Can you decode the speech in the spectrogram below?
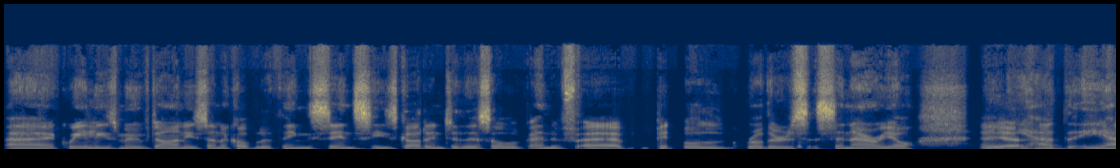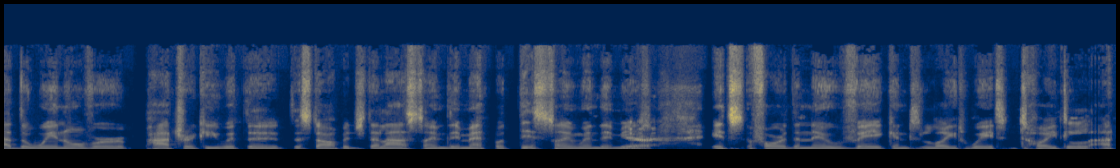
Uh, Queally's moved on. He's done a couple of things since. He's got into this whole kind of uh, Pitbull brothers scenario. Uh, yeah. He had the, he had the win over Patricky with the the stoppage the last time they met, but this time when they meet, yeah. it's for the now vacant lightweight title at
